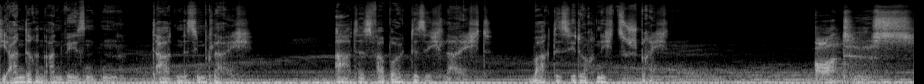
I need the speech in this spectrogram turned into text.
Die anderen Anwesenden taten es ihm gleich. Artes verbeugte sich leicht, wagte es jedoch nicht zu sprechen. Artes,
